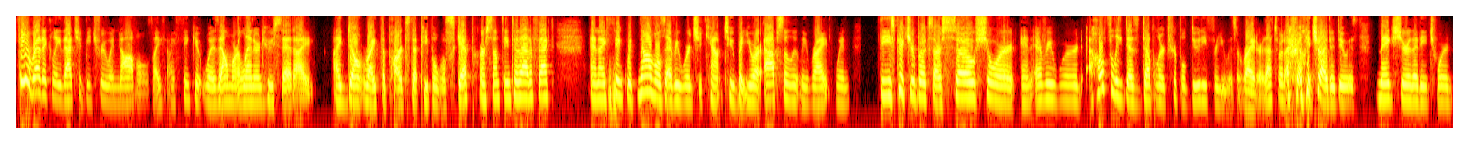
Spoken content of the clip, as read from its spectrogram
theoretically, that should be true in novels. I, I think it was Elmore Leonard who said, I, I don't write the parts that people will skip, or something to that effect. And I think with novels, every word should count too, but you are absolutely right. When these picture books are so short and every word hopefully does double or triple duty for you as a writer. That's what I really try to do is make sure that each word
